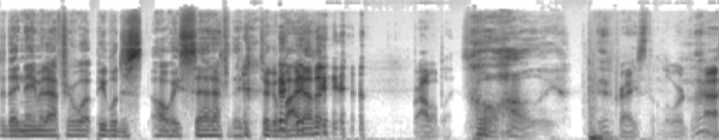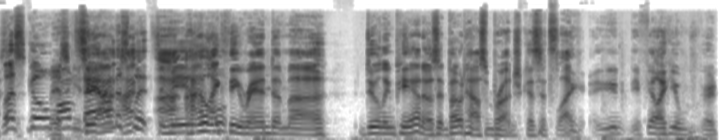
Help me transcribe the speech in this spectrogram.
did they name it after what people just always said after they took a bite of it? Probably. Oh, hallelujah! Praise the Lord. Pass Let's the go on biscuit. See, I, down to I- Splitsville. I, I like the random uh, dueling pianos at Boathouse brunch because it's like you, you feel like you. Or,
